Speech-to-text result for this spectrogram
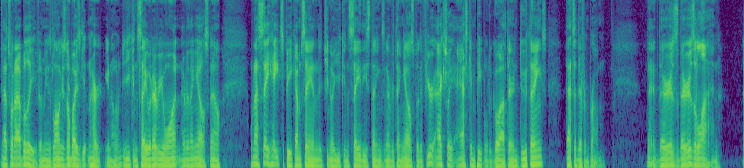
that's what I believe. I mean, as long as nobody's getting hurt, you know, you can say whatever you want and everything else. Now, when I say hate speak, I'm saying that you know you can say these things and everything else, but if you're actually asking people to go out there and do things, that's a different problem. There- There is there is a line.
